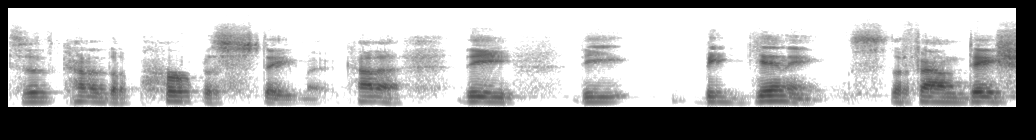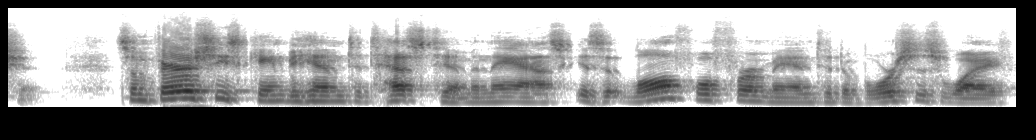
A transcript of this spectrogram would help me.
to kind of the purpose statement, kind of the the beginnings, the foundation. Some Pharisees came to him to test him, and they asked, Is it lawful for a man to divorce his wife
